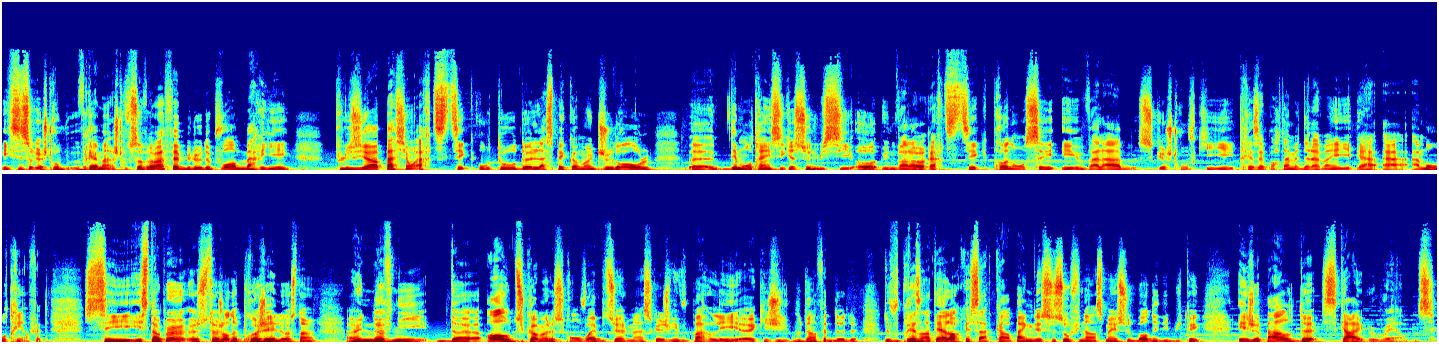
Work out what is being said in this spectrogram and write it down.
Et c'est ça que je trouve vraiment, je trouve ça vraiment fabuleux de pouvoir marier plusieurs passions artistiques autour de l'aspect commun du jeu de rôle, euh, démontrant ainsi que celui-ci a une valeur artistique prononcée et valable, ce que je trouve qui est très important à mettre de l'avant et à, montrer en fait. C'est un peu ce genre de projet-là, c'est un, un, ovni de hors du commun, ce qu'on voit habituellement, ce que je viens vous parler, euh, que j'ai le goût en fait de, de, vous présenter alors que sa campagne de socio-financement est sur le bord des débutés, et je parle de Sky Realms.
